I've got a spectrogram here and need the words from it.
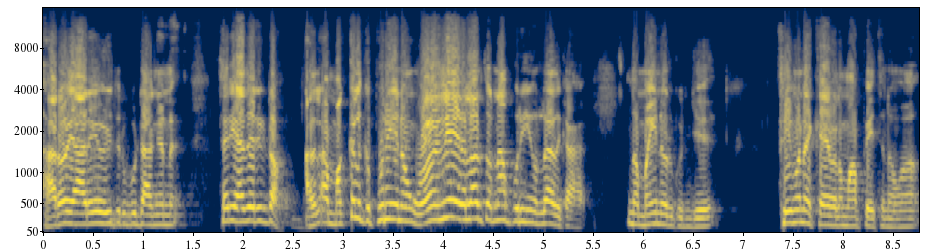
யாரோ யாரையோ இழுத்துட்டு போட்டாங்கன்னு சரி அது இருக்கட்டும். அதெல்லாம் மக்களுக்கு புரியணும். உடனே இதெல்லாம் சொன்னால் புரியும்ல அதுக்காக. இந்த மைனர் குஞ்சு சிவனை கேவலமாக பேசினவன்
